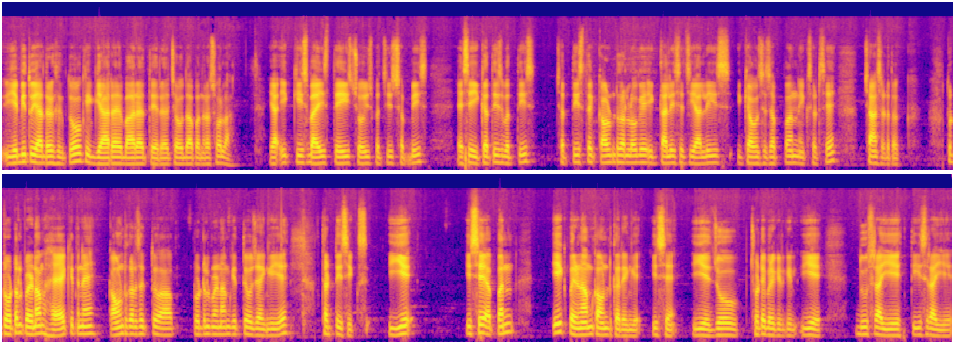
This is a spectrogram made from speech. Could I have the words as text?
ये भी तो याद रख सकते हो कि ग्यारह, बारह, तेरह, चौदह, पंद्रह, सोलह या इक्कीस, बाईस, तेईस, चौबीस, पच्चीस, छब्बीस, ऐसे इकतीस, बत्तीस, छत्तीस तक काउंट कर लोगे, इकतालीस से छियालीस, इक्यावन से छप्पन, इकसठ से छियासठ तक। तो टोटल परिणाम है कितने? काउंट कर सकते हो आप। टोटल परिणाम कितने हो जाएँगे ये? थर्टी सिक्स ये इसे अपन एक परिणाम काउंट करेंगे। इसे, ये जो छोटे ब्रैकेट के ये दूसरा ये, तीसरा ये,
